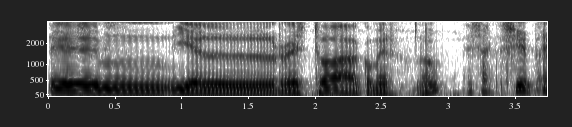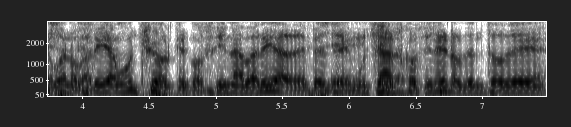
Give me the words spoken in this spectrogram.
em, y el resto a comer, ¿no? Exacto. Sí, pero bueno, varía mucho, el que cocina varía, depende. Sí, Hay muchos claro. cocineros dentro de,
